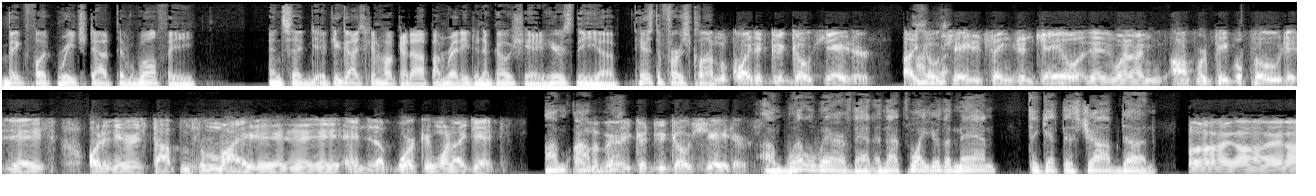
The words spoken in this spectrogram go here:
Bigfoot reached out to Wolfie and said, "If you guys can hook it up, I'm ready to negotiate." Here's the uh, here's the first clip. I'm quite a good negotiator. I I'm- negotiated things in jail is when I'm offered people food. It is ordinary to stop them from rioting, and it ended up working what I did. I'm I'm, I'm, a very good negotiator. I'm well aware of that, and that's why you're the man to get this job done. All right, all right, all right, all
